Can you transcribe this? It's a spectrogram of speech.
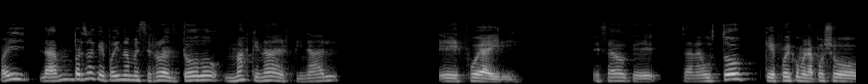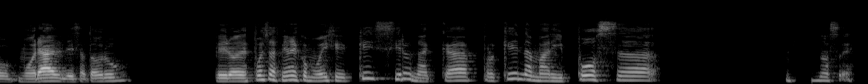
ahí, la un personaje que por ahí no me cerró del todo, más que nada al final, eh, fue Airi. Es algo que. O sea, me gustó que fue como el apoyo moral de Satoru. Pero después al final es como dije, ¿qué hicieron acá? ¿Por qué la mariposa? No sé.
